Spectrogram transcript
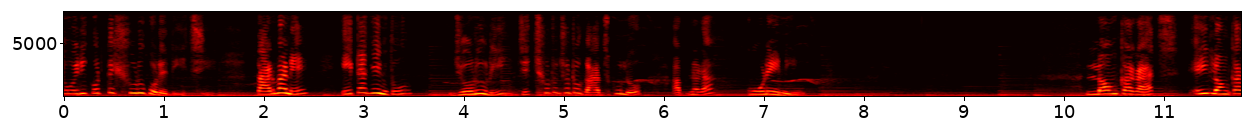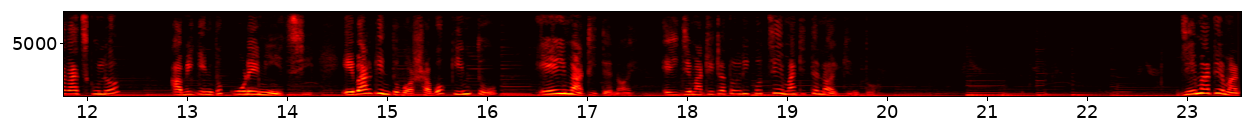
তৈরি করতে শুরু করে দিয়েছি। তার মানে এটা কিন্তু জরুরি যে ছোট ছোট গাছগুলো আপনারা করে নিন। লঙ্কা গাছ, এই লঙ্কা গাছগুলো আমি কিন্তু করে নিয়েছি। এবার কিন্তু বসাবো, কিন্তু এই মাটিতে নয়। এই যে মাটিটা তৈরি করছি, এই মাটিতে নয় কিন্তু। যে মাটি আমার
